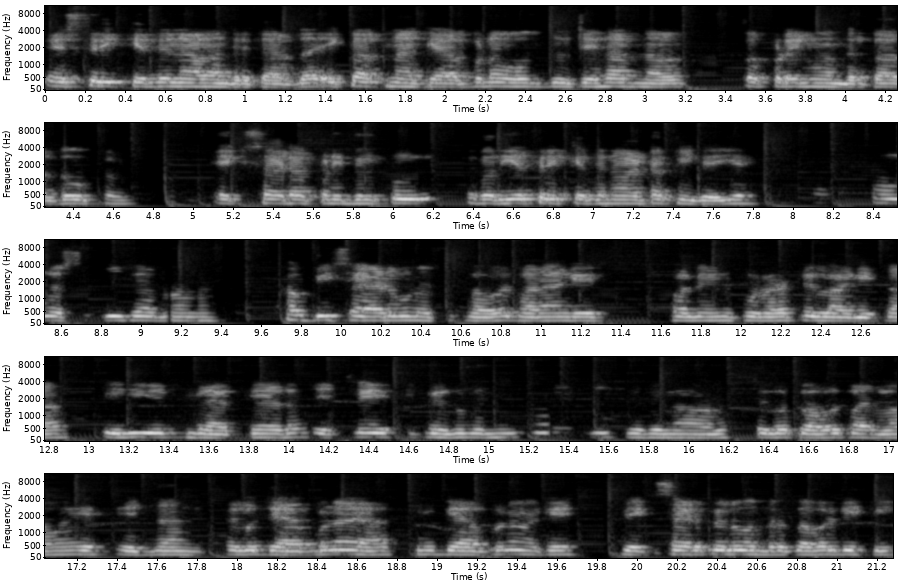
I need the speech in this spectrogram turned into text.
ਇਸ ਤਰੀਕੇ ਦੇ ਨਾਲ ਅੰਦਰ ਕਰਦਾ। ਇੱਕ ਹੱਥ ਨਾਲ ਗੈਪ ਬਣਾਓ, ਦੂਜੇ ਹੱਥ ਨਾਲ ਕੱਪੜੇ ਨੂੰ ਅੰਦਰ ਕਰ ਦੋ ਉੱਪਰ। ਇੱਕ ਸਾਈਡ ਆਪਣੀ ਬਿਲਕੁਲ ਵਧੀਆ ਤਰੀਕੇ ਦੇ ਨਾਲ ਢੱਕੀ ਗਈ ਹੈ। ਹੁਣ ਅਸੀਂ ਕੀ ਕਰਨਾ ਵਾ? ਖੱਬੀ ਸਾਈਡ ਹੁਣ ਅਸੀਂ ਕਵਰ ਕਰਾਂਗੇ ਥੱਲੇ ਥੋੜਾ ਢਿੱਲਾ ਕੀਤਾ। ਇਹਦੀ ਇੱਕ ਬੈਕ ਸਾਈਡ ਇੱਥੇ ਪਹਿਲਾਂ ਮੈਨੂੰ ਤਰੀਕੇ ਨਾਲ ਚਲੋ ਕਵਰ ਕਰ ਲਵਾਂਗੇ ਇਦਾਂ ਚਲੋ ਗੈਪ ਬਣਾਇਆ, ਫਿਰ ਗੈਪ ਬਣਾ ਕੇ ਇੱਕ ਸਾਈਡ ਪਹਿਲਾਂ ਅੰਦਰ ਕਵਰ ਕੀਤੀ।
